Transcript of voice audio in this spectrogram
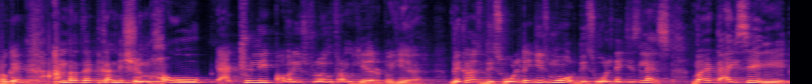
Okay under that condition how actually power is flowing from here to here? Because this voltage is more this voltage is less. But i say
